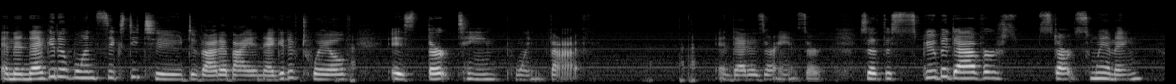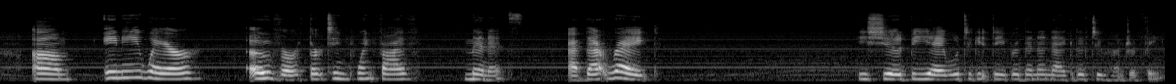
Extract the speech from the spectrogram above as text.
And a negative 162 divided by a negative 12 is 13.5. And that is our answer. So if the scuba divers start swimming um, anywhere over 13.5 minutes, at that rate, he should be able to get deeper than a negative 200 feet.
